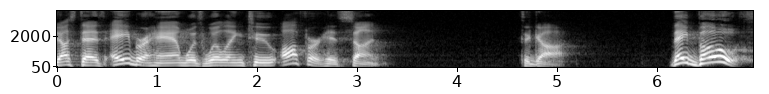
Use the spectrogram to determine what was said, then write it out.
just as Abraham was willing to offer his son to God. They both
